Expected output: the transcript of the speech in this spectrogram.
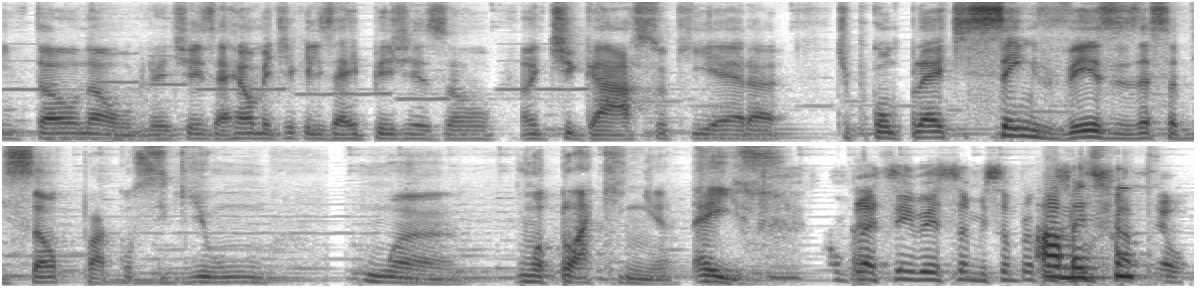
Então, não, o Grand Chase é realmente aqueles RPGzão antigaço que era, tipo, complete 100 vezes essa missão pra conseguir um, uma, uma plaquinha. É isso. Complete 100 vezes essa missão pra Ah, conseguir mas um chapéu.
